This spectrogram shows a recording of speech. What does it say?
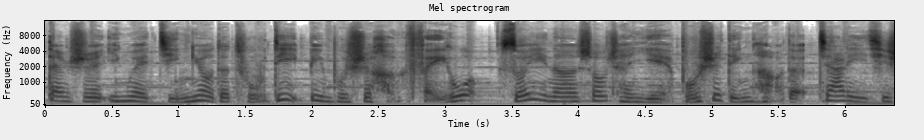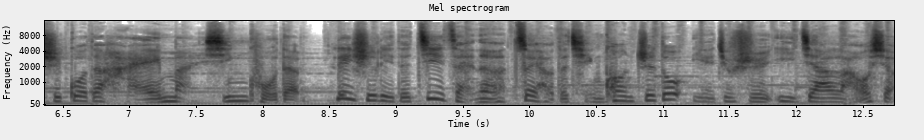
但是因为仅有的土地并不是很肥沃，所以呢，收成也不是顶好的。家里其实过得还蛮辛苦的。历史里的记载呢，最好的情况之多，也就是一家老小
